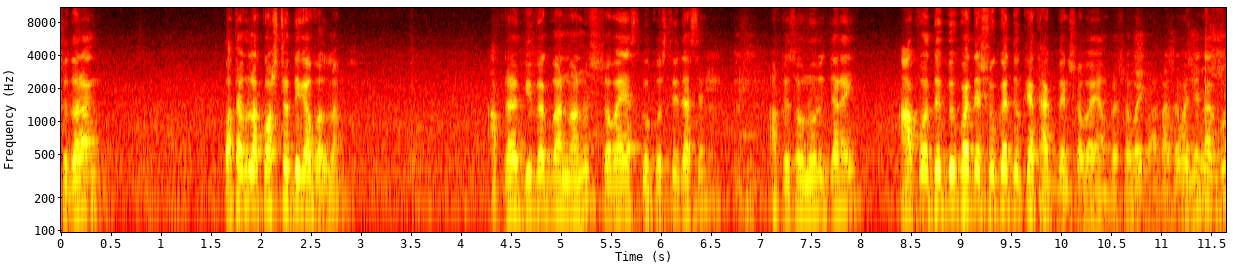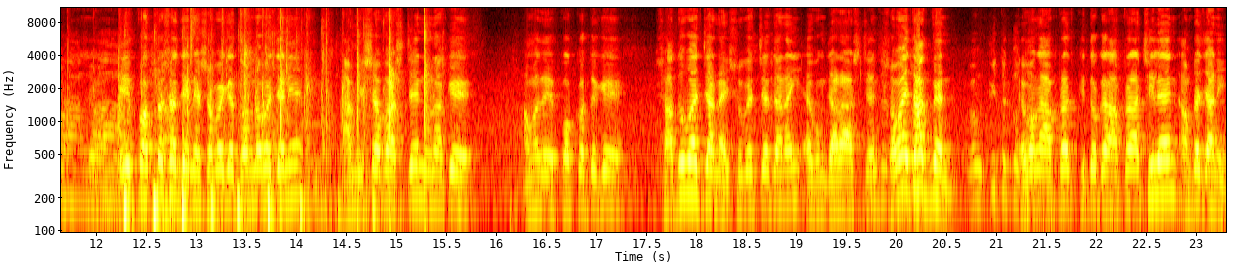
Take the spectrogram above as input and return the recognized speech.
সুতরাং কথাগুলো কষ্ট থেকে বললাম। আপনারা বিবেকবান মানুষ সবাই আজকে উপস্থিত আছেন। আপনার সব অনুরোধ জানাই। আপদে বিপদে সুখে দুঃখে থাকবেন সবাই আমরা সবাই পাশাপাশি থাকব। এই প্রত্যাশা জেনে সবাইকে ধন্যবাদ জানিয়ে আমি সব আসছেন ওনাকে আমাদের পক্ষ থেকে সাধুবাদ জানাই শুভেচ্ছা জানাই এবং যারা আসছেন সবাই থাকবেন। এবং আপনার কৃতজ্ঞ আপনারা ছিলেন আমরা জানি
